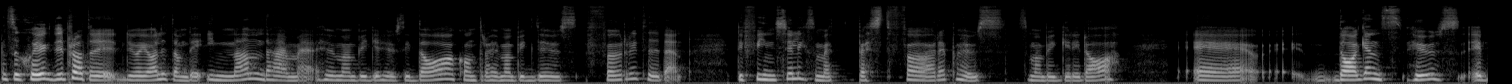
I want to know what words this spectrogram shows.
så, så sjukt. Vi pratade, du och jag, lite om det innan, det här med hur man bygger hus idag kontra hur man byggde hus förr i tiden. Det finns ju liksom ett bäst före på hus som man bygger idag. Eh, dagens hus är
